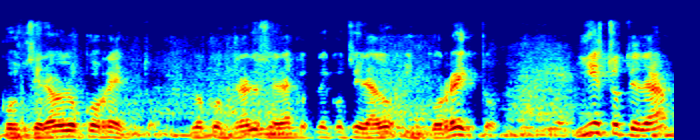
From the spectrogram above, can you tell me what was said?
considerado lo correcto. Lo contrario será co- considerado incorrecto. Y esto te da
